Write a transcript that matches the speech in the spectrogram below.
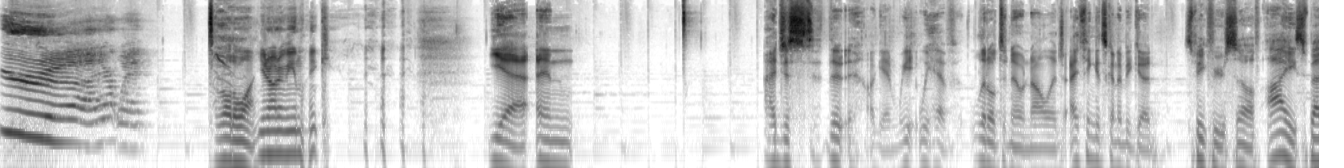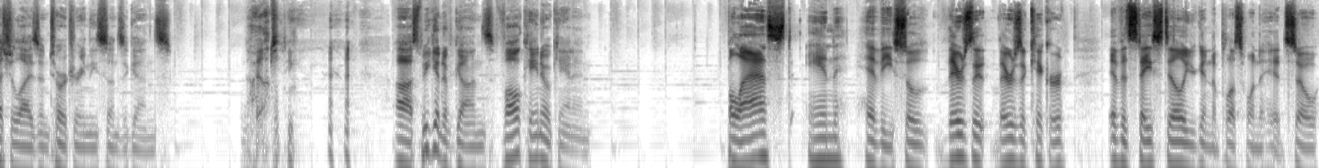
yeah, there it went. I rolled a one. You know what I mean? Like Yeah, and I just the, again we we have little to no knowledge. I think it's going to be good. Speak for yourself. I specialize in torturing these sons of guns. No, I'm Well. kidding. uh, speaking of guns, volcano cannon. Blast and heavy. So there's a there's a kicker. If it stays still, you're getting a plus one to hit. So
